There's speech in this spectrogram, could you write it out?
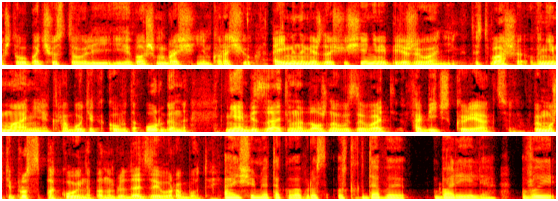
что вы почувствовали и вашим обращением к врачу, а именно между ощущениями и переживаниями. То есть ваше внимание к работе какого-то органа не обязательно должно вызывать фобическую реакцию. Вы можете просто спокойно понаблюдать за его работой. А еще у меня такой вопрос. Вот когда вы болели, вы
